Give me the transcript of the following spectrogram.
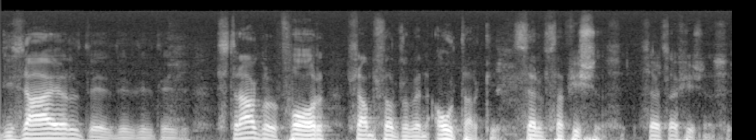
desire, the, the, the, struggle for some sort of an autarky, self-sufficiency. Self-sufficiency.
